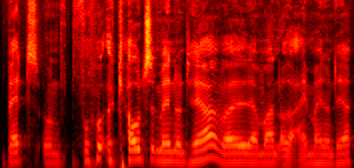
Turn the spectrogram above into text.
Bett und Couch immer hin und her, weil der Mann, oder einmal hin und her,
